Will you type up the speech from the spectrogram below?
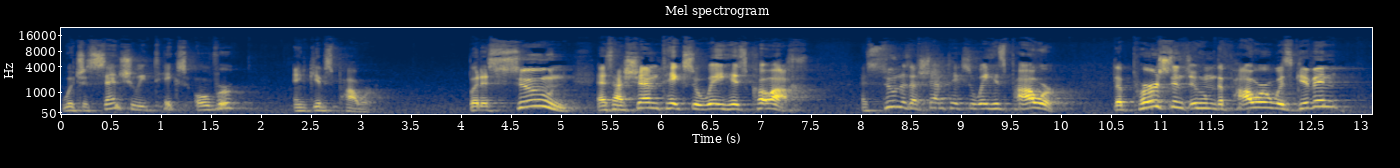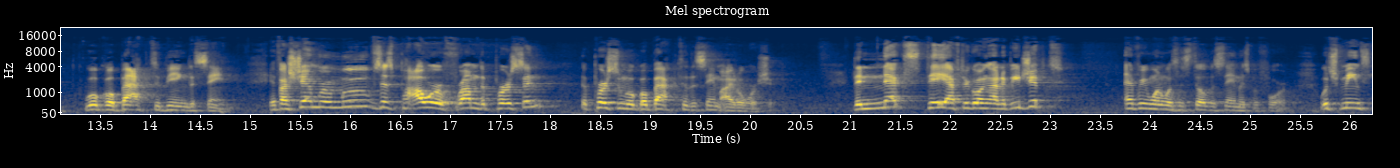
which essentially takes over and gives power. But as soon as Hashem takes away his koach, as soon as Hashem takes away his power, the person to whom the power was given will go back to being the same. If Hashem removes his power from the person, the person will go back to the same idol worship. The next day after going out of Egypt, everyone was still the same as before. Which means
